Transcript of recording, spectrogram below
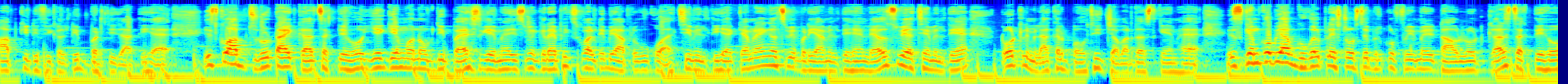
आपकी डिफिकल्टी बढ़ती जाती है। इसको आप ज़रूर ट्राई कर सकते हो। ये game one of the best game है। इसमें ग्राफिक्स क्वालिटी भी आप लोगों को अच्छी मिलती है। कैमरा एंगल्स भी बढ़िया मिलते हैं। लेवल्स भी अच्छे मिलते हैं। टोटल मिलाकर बहुत ही ज़बरदस्त गेम है। इस गेम को भी आप गूगल प्ले स्टोर से बिल्कुल फ्री में डाउनलोड कर सकते हो।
